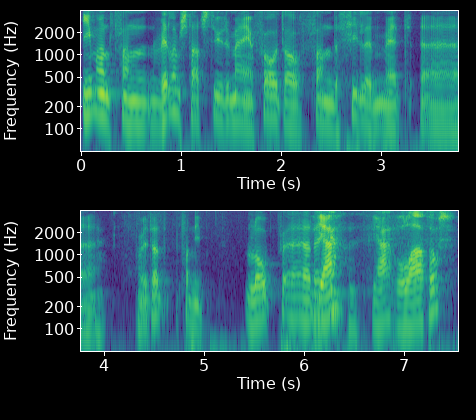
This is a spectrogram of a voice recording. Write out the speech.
Iemand van Willemstad stuurde mij een foto van de file met, uh, hoe heet dat, van die looprekken. ja, ja, rollators.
